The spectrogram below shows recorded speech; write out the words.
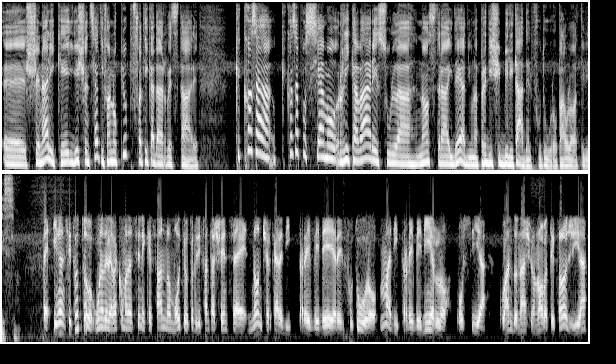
eh, scenari che gli scienziati fanno più fatica ad arrestare, che cosa, che cosa possiamo ricavare sulla nostra idea di una predicibilità del futuro, Paolo Attivissimo? Beh, innanzitutto una delle raccomandazioni che fanno molti autori di fantascienza è non cercare di prevedere il futuro, ma di prevenirlo, ossia quando nasce una nuova tecnologia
